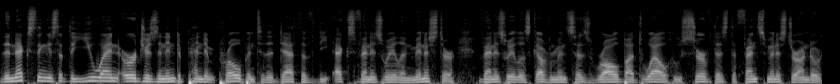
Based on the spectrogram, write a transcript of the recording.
The next thing is that the UN urges an independent probe into the death of the ex Venezuelan minister. Venezuela's government says Raul Baduel, who served as defense minister under,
